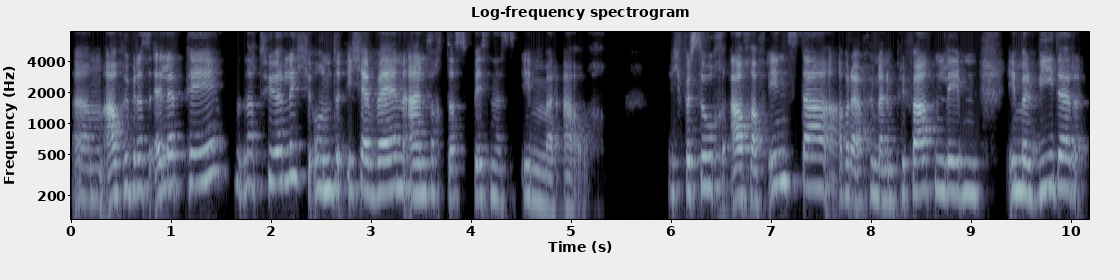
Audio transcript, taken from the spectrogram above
ähm, auch über das LRP natürlich. Und ich erwähne einfach das Business immer auch. Ich versuche auch auf Insta, aber auch in meinem privaten Leben immer wieder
